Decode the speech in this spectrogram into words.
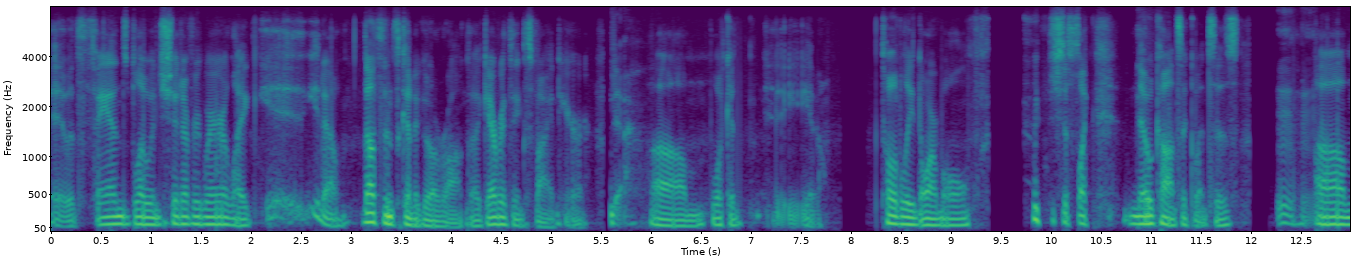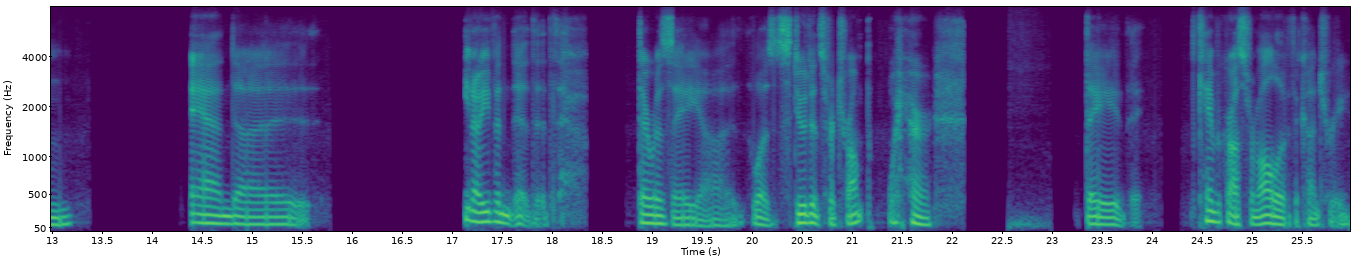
eh, with fans blowing shit everywhere. Like, you know, nothing's gonna go wrong. Like everything's fine here. yeah. Um, what could, you know, totally normal. it's just like no consequences. Mhm. Um, and uh, you know, even th- th- th- there was a uh, was students for Trump where they, they came across from all over the country.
